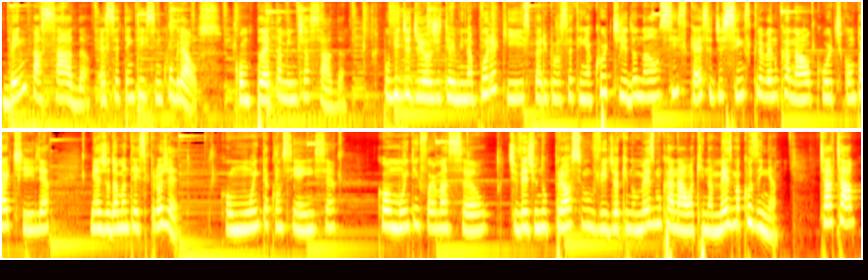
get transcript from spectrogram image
Bem passada é 75 graus, completamente assada. O vídeo de hoje termina por aqui, espero que você tenha curtido. Não se esquece de se inscrever no canal, curte, compartilha, me ajuda a manter esse projeto. Com muita consciência, com muita informação. Te vejo no próximo vídeo aqui no mesmo canal, aqui na mesma cozinha. Tchau, tchau!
